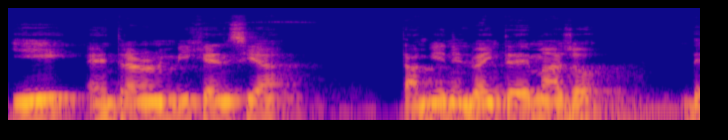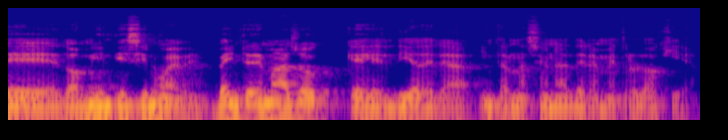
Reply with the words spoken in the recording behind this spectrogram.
y entraron en vigencia también el 20 de mayo de 2019, 20 de mayo que es el Día de la Internacional de la Metrología.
